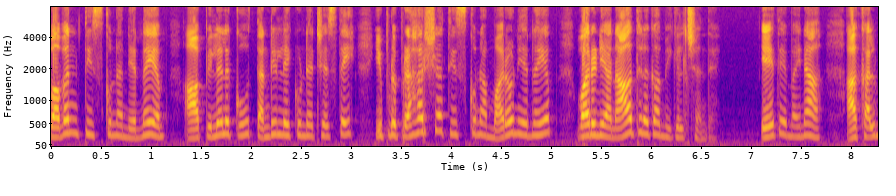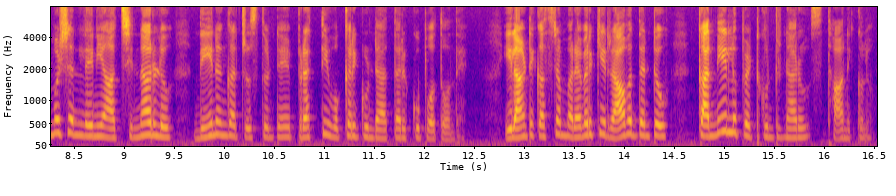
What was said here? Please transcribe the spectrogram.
పవన్ తీసుకున్న నిర్ణయం ఆ పిల్లలకు తండ్రి లేకుండా చేస్తే ఇప్పుడు ప్రహర్ష తీసుకున్న మరో నిర్ణయం వారిని అనాథలుగా మిగిల్చింది. ఏదేమైనా ఆ కల్మషం లేని ఆ చిన్నారులు దీనంగా చూస్తుంటే ప్రతి ఒక్కరి గుండా తరుక్కుపోతోంది. ఇలాంటి కష్టం మరెవరికీ రావద్దంటూ కన్నీళ్ళు పెట్టుకుంటున్నారు స్థానికులు.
